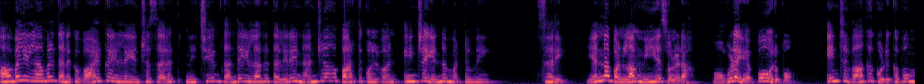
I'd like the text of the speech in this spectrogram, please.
அவள் இல்லாமல் தனக்கு வாழ்க்கை இல்லை என்ற சரத் நிச்சயம் தந்தை இல்லாத தளிரை நன்றாக பார்த்துக் கொள்வான் என்ற எண்ணம் மட்டுமே. சரி என்ன பண்ணலாம் நீயே சொல்லுடா. உன் கூட எப்போ இருப்போம் என்று வாக்கு கொடுக்கவும்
